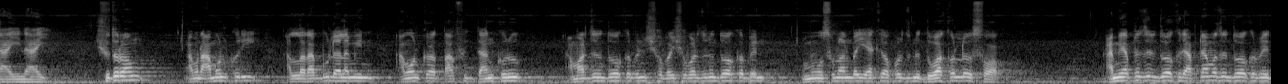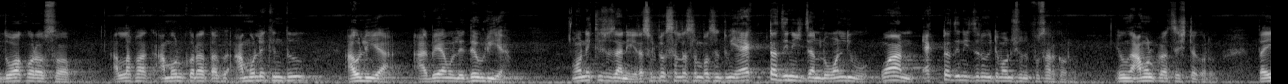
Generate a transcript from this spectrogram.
নাই নাই। সুতরাং আমরা আমল করি, আল্লাহ রাব্বুল আলমিন আমল করার তাফিক দান করুক। আমার জন্য দোয়া করবেন, সবাই সবার জন্য দোয়া করবেন। মুসলমান ভাই একে অপরের জন্য দোয়া করলেও সব। আমি আপনার জন্য দোয়া করি, আপনি আমার জন্য দোয়া করবেন, এই দোয়া করাও সব। আল্লাহ পাক আমল করা তারপর আমলে কিন্তু আউলিয়া আর বে আমলে দেউলিয়া। অনেক কিছু জানি। রাসুল পাক সাল্লাহ সাল্লাম বলছেন, তুমি একটা জিনিস জানলো অনলি ওয়ান একটা জিনিস যেন ওইটা মানুষের প্রচার করো এবং আমল করার চেষ্টা করো। তাই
